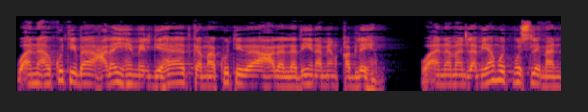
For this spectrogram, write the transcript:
وأنه كتب عليهم الجهاد كما كتب على الذين من قبلهم. وأن من لم يمت مسلما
